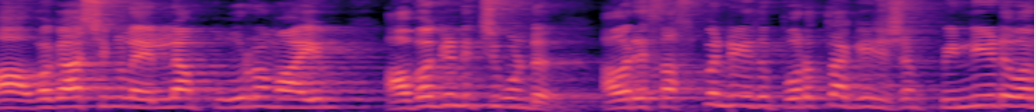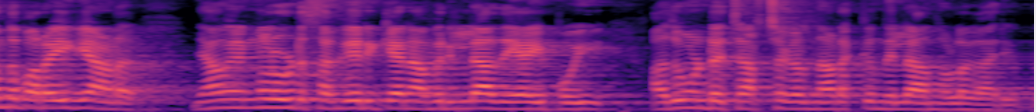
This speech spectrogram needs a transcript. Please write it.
ആ അവകാശങ്ങളെല്ലാം പൂർണമായും അവഗണിച്ചുകൊണ്ട് അവരെ സസ്പെൻഡ് ചെയ്ത് പുറത്താക്കിയ ശേഷം പിന്നീട് വന്ന് പറയുകയാണ് ഞാൻ നിങ്ങളോട് സഹകരിക്കാൻ അവരില്ലാതെയായി പോയി അതുകൊണ്ട് ചർച്ചകൾ നടക്കുന്നില്ല എന്നുള്ള കാര്യം.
